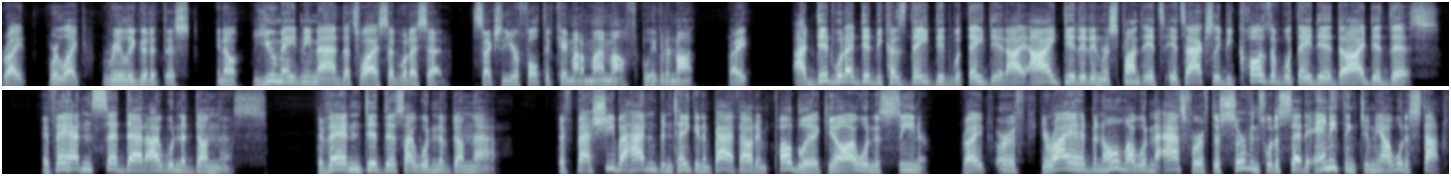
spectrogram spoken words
right? We're like really good at this. You know, you made me mad. That's why I said what I said. It's actually your fault that came out of my mouth, believe it or not, right? I did what I did because they did what they did. I, I did it in response. It's, it's actually because of what they did that I did this. If they hadn't said that, I wouldn't have done this. If they hadn't did this, I wouldn't have done that. If Bathsheba hadn't been taking a bath out in public, you know, I wouldn't have seen her, right? Or if Uriah had been home, I wouldn't have asked for her. If the servants would have said anything to me, I would have stopped.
